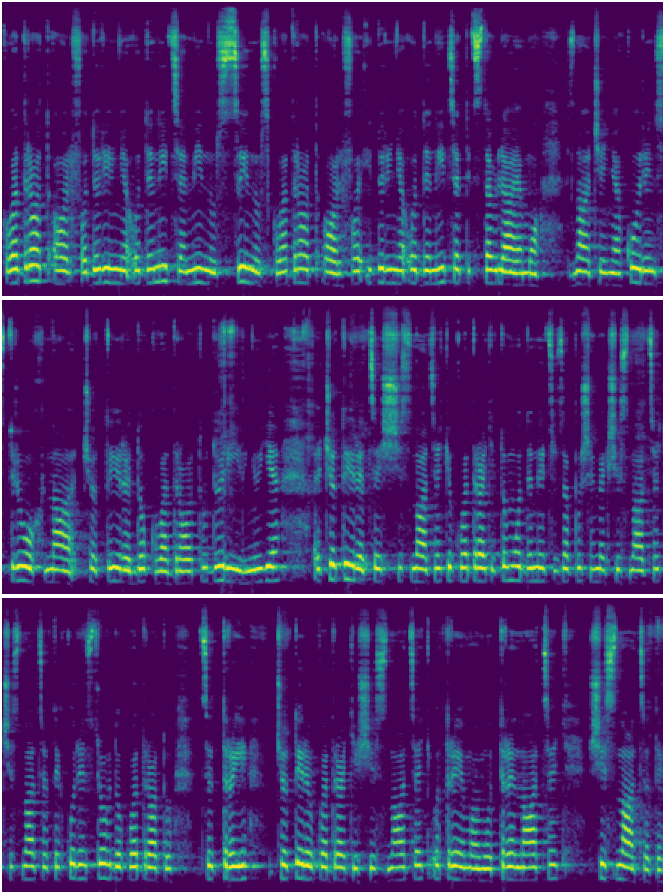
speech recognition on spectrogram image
квадрат альфа дорівнює одиниця мінус синус квадрат альфа і дорівнює одиниця підставляємо значення корінь з 3 на 4 до квадрату дорівнює 4 це 16 у квадраті, тому одиницю запишемо як 16. 16 корінь з 3 до квадрату це 3. 4 в квадраті 16, отримуємо 13 16.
